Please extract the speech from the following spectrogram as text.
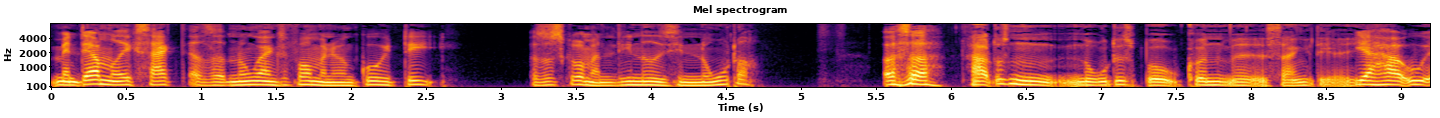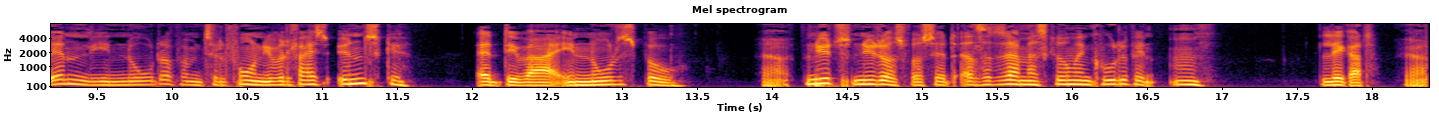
Men dermed ikke sagt, altså nogle gange så får man jo en god idé, og så skriver man lige ned i sine noter. Og så, Har du sådan en notesbog kun med sangidéer i? jeg har uendelige noter på min telefon. Jeg vil faktisk ønske, at det var en notesbog. ja. Nyt nytårsforsæt. Altså det der med at skrive med en kuglepind. Mm, lækkert. ja.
